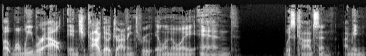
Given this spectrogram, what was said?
but when we were out in Chicago driving through Illinois and Wisconsin, I mean,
